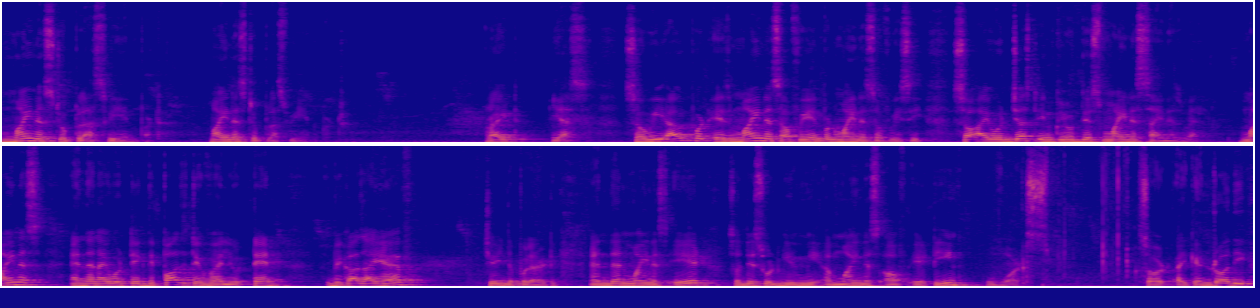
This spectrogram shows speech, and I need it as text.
minus 2 plus V input, minus 2 plus V input. Right? Yes. So V output is minus of V input minus of VC. So I would just include this minus sign as well. Minus and then I would take the positive value 10 because I have changed the polarity and then minus 8 so this would give me a minus of 18 volts. So I can draw the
